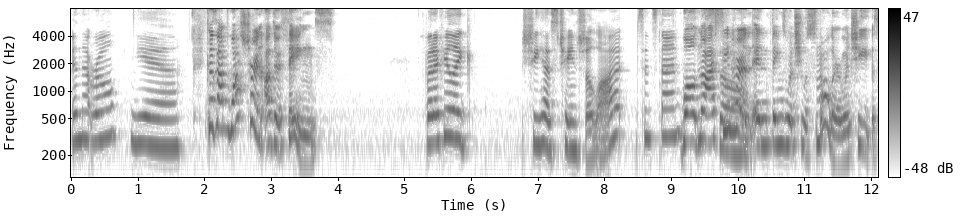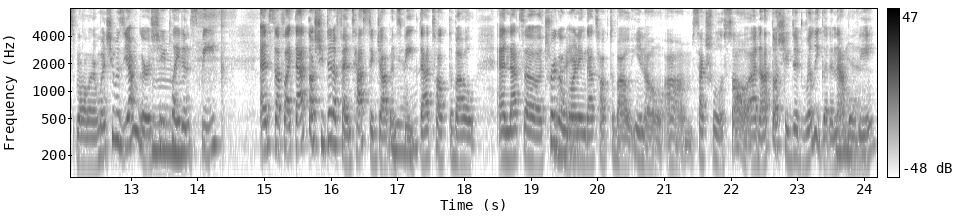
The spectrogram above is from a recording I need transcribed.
In that role, yeah. Because I've watched her in other things. But I feel like she has changed a lot since then. Well, no, I've so. seen her in, in, things when she was smaller. When she smaller, when she was younger, she mm. played in Speak and stuff like that. I thought she did a fantastic job in yeah. Speak. That talked about, and that's a trigger right. warning that talked about, you know, um, sexual assault. And I thought she did really good in that yeah. movie.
